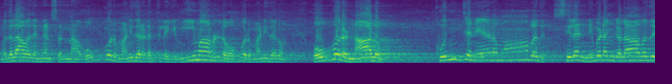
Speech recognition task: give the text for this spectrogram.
முதலாவது என்னன்னு சொன்னால் ஒவ்வொரு மனிதரிடத்திலையும் ஈமானுள்ள ஒவ்வொரு மனிதரும் ஒவ்வொரு நாளும் கொஞ்ச நேரமாவது சில நிமிடங்களாவது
